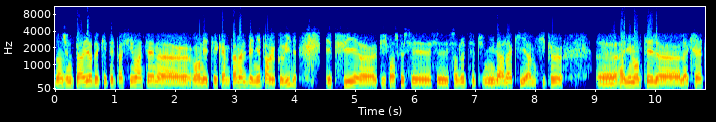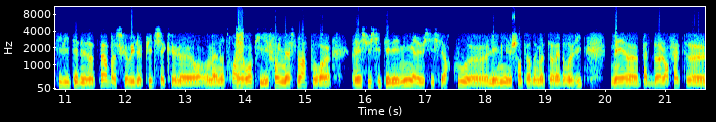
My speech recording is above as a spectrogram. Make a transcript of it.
dans une période qui n'était pas si lointaine, où on était quand même pas mal baigné par le Covid. Et puis, puis je pense que c'est sans doute cet univers-là qui a un petit peu euh, alimenté le- la créativité des auteurs, parce que oui, le pitch c'est que le, on a nos trois héros qui font une messe noire pour euh, ressusciter ils réussissent leur coup, euh, Lemmy, le chanteur de Motorhead revit, mais euh, pas de bol, en fait, euh,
